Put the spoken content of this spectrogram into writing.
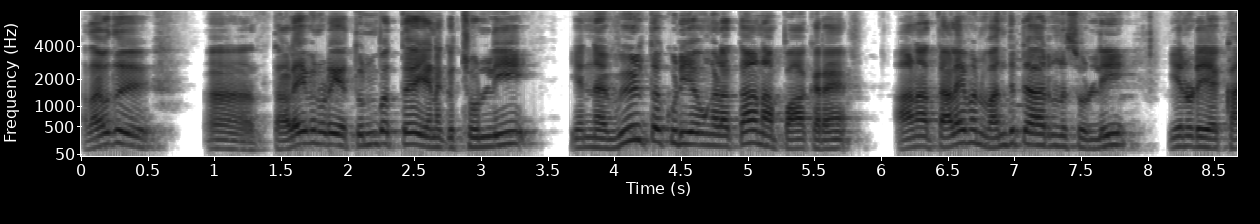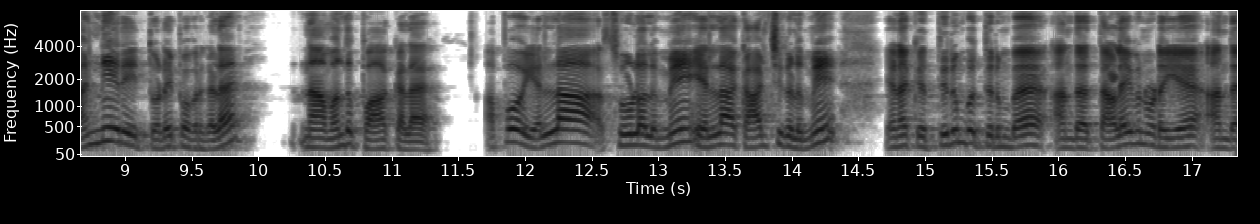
அதாவது தலைவனுடைய துன்பத்தை எனக்கு சொல்லி என்னை வீழ்த்தக்கூடியவங்களை தான் நான் பார்க்குறேன். ஆனால் தலைவன் வந்துட்டாருன்னு சொல்லி என்னுடைய கண்ணீரை துடைப்பவர்களை நான் வந்து பார்க்கல. அப்போது எல்லா சூழலுமே எல்லா காட்சிகளுமே எனக்கு திரும்ப திரும்ப அந்த தலைவனுடைய அந்த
